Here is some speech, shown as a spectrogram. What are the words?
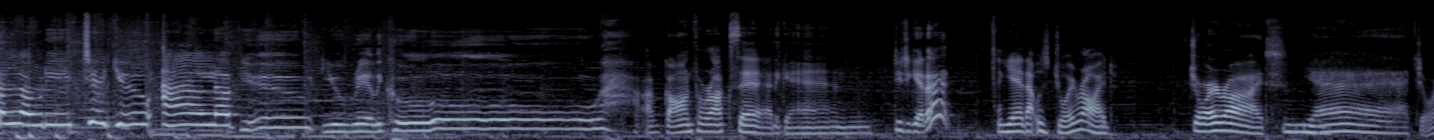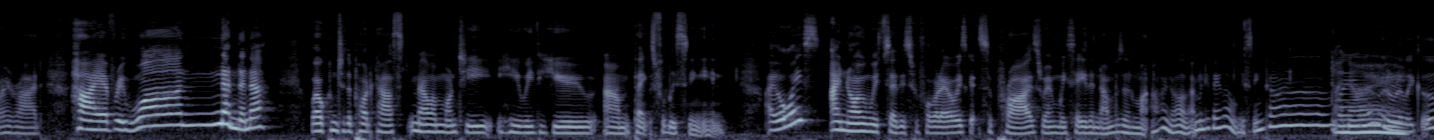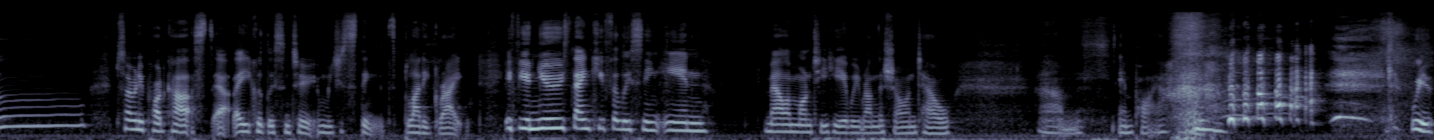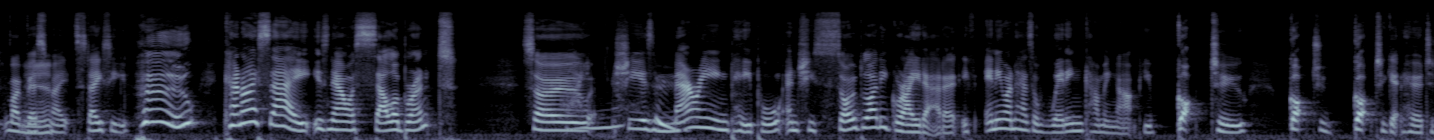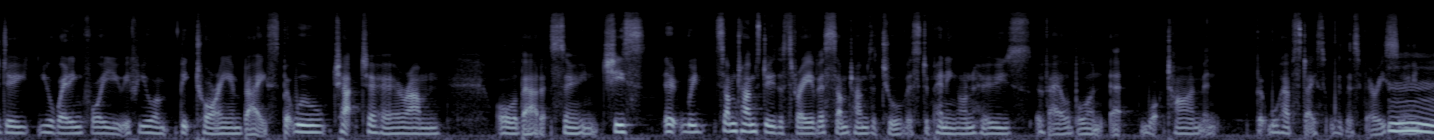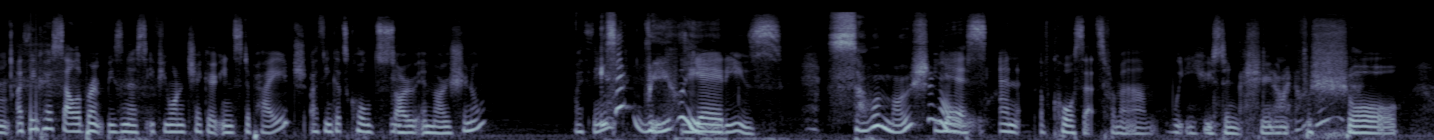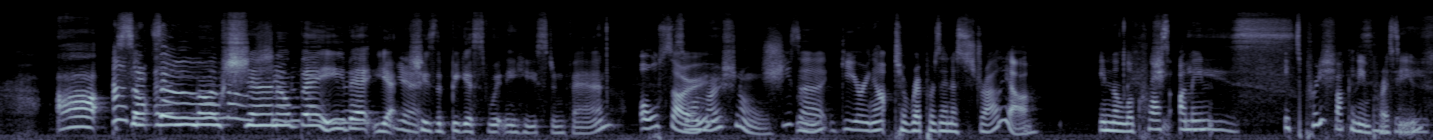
Hello D to you, I love you, you really cool. I've gone for Roxette again. Did you get it? Yeah, that was Joyride. Joyride. Yeah, Joyride. Hi, everyone. Na, na, na. Welcome to the podcast. Mel and Monty here with you. Um, thanks for listening in. I always, I know we've said this before, but I always get surprised when we see the numbers and I'm like, oh my God, that many people are listening to us. I know. Really cool. So many podcasts out there you could listen to, and we just think it's bloody great. If you're new, thank you for listening in. Mel and Monty here. We run the show and tell um, Empire. with my best Yeah. mate Stacey, who can I say is now a celebrant. So she is marrying people and she's so bloody great at it. If anyone has a wedding coming up, you've got to, got to, got to get her to do your wedding for you if you are Victorian based. But we'll chat to her um, all about it soon. She's it, we sometimes do the three of us, sometimes the two of us, depending on who's available and at what time. And but we'll have Stacey with us very soon. Mm, I think her celebrant business, if you want to check her Insta page, I think it's called So Emotional. I think. Is it really? Yeah, it is. So emotional. Yes, and of course that's from a um, Whitney Houston tune for sure. Ah, so, so emotional, emotional, baby. baby. Yeah, Yeah. she's the biggest Whitney Houston fan. Also, So emotional. she's uh, gearing up to represent Australia in the lacrosse. I mean, Is- it's pretty fucking impressive. indeed.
